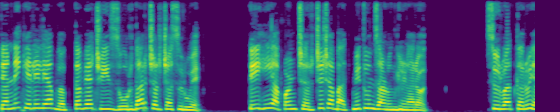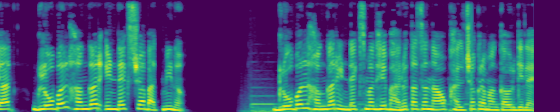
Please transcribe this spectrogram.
त्यांनी केलेल्या वक्तव्याची जोरदार चर्चा सुरू आहे. तेही आपण चर्चेच्या बातमीतून जाणून घेणार आहोत. सुरुवात करूयात ग्लोबल हंगर इंडेक्सच्या बातमीनं. ग्लोबल हंगर इंडेक्समध्ये भारताचं नाव खालच्या क्रमांकावर गेलंय.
